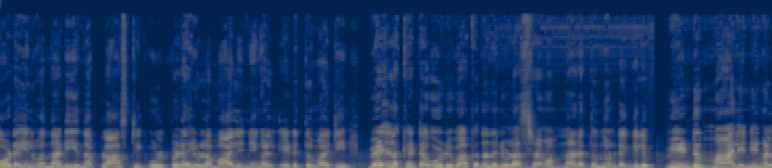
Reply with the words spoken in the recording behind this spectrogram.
ഓടയിൽ വന്നടിയുന്ന പ്ലാസ്റ്റിക് ഉൾപ്പെടെയുള്ള മാലിന്യങ്ങൾ എടുത്തുമാറ്റി വെള്ളക്കെട്ട് ഒഴിവാക്കുന്നതിനുള്ള ശ്രമം നടത്തുന്നുണ്ടെങ്കിലും വീണ്ടും മാലിന്യങ്ങൾ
